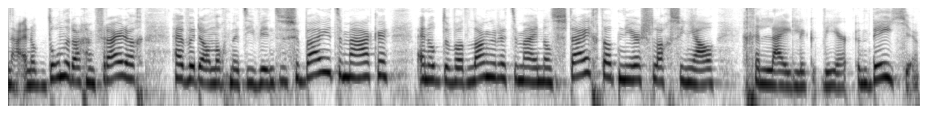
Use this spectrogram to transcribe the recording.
Nou, en op donderdag en vrijdag hebben we dan nog met die winterse buien te maken. En op de wat langere termijn dan stijgt dat neerslagsignaal geleidelijk weer een beetje.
